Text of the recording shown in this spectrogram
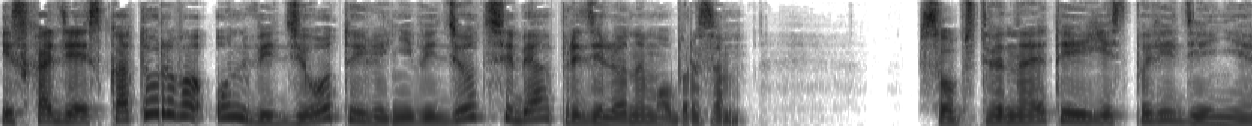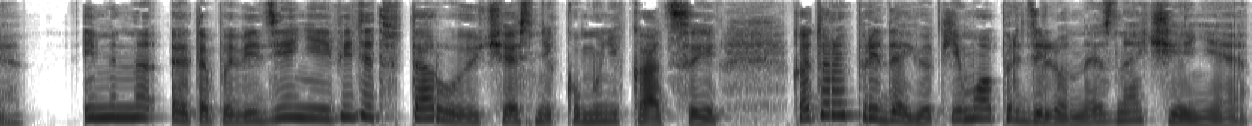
исходя из которого он ведет или не ведет себя определенным образом. Собственно, это и есть поведение. Именно это поведение видит второй участник коммуникации, который придает ему определенное значение.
